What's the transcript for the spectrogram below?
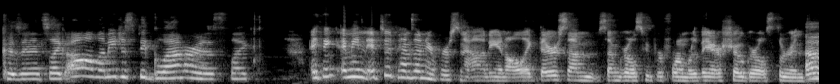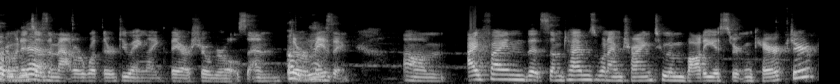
because then it's like oh let me just be glamorous like I think I mean it depends on your personality and all. Like there are some some girls who perform where they are showgirls through and through, Oh, and it doesn't matter what they're doing. Like they are showgirls and Oh, they're yeah. amazing. Um, I find that sometimes when I'm trying to embody a certain character,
